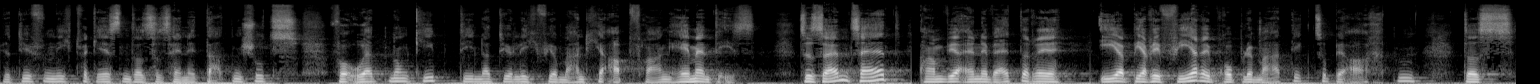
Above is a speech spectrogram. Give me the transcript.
Wir dürfen nicht vergessen, dass es eine Datenschutzverordnung gibt, die natürlich für manche Abfragen hemmend ist. Zur selben Zeit haben wir eine weitere eher periphere Problematik zu beachten, das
